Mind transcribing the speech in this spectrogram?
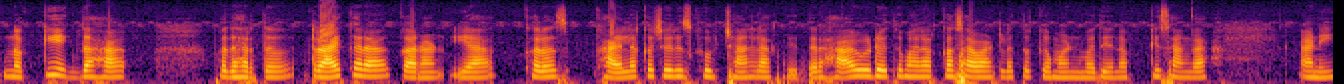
नक्की एकदा हा पदार्थ ट्राय करा कारण या खरंच खायला कचोरीच खूप छान लागते. तर हा व्हिडिओ तुम्हाला कसा वाटला तो कमेंटमध्ये नक्की सांगा. आणि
